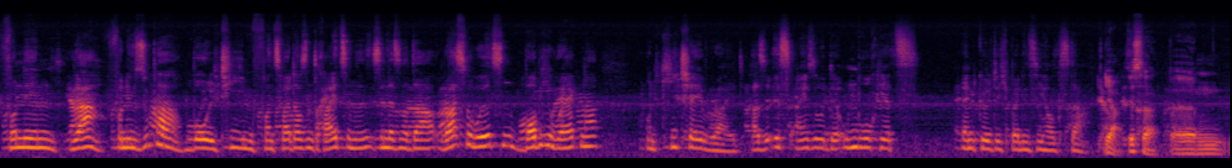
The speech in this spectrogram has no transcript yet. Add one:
Von, den, ja, von dem Super Bowl-Team von 2013 sind jetzt noch da Russell Wilson, Bobby Wagner, und KJ Wright. Also ist also der Umbruch jetzt endgültig bei den Seahawks da? Ja, ist er. Ähm,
